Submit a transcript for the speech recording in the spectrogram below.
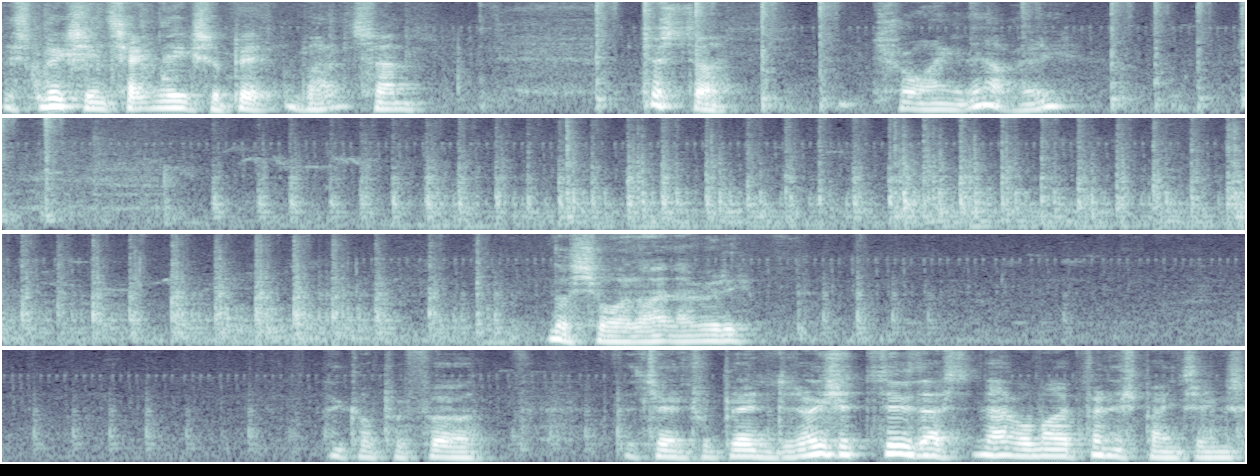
This mixing technique's a bit, but um, just uh, trying it out really. Not sure I like that really. Think I prefer the gentle blending. I used to do that, that on my finished paintings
